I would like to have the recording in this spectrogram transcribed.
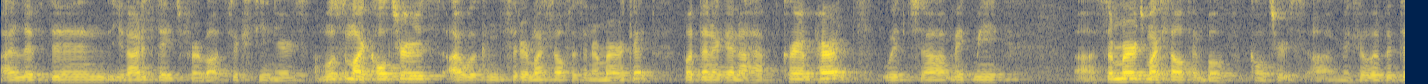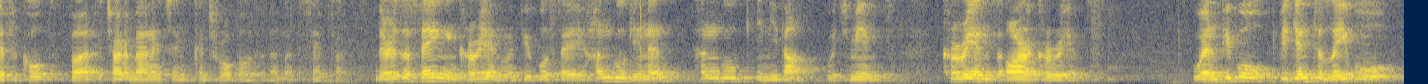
I lived in the United States for about 16 years. Most of my cultures, I would consider myself as an American, but then again, I have Korean parents, which uh, make me uh, submerge myself in both cultures. Uh, makes it a little bit difficult, but I try to manage and control both of them at the same time. There is a saying in Korean when people say 한국인은 한국인이다, which means Koreans are Koreans. When people begin to label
